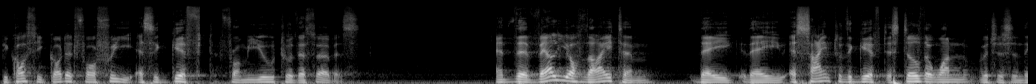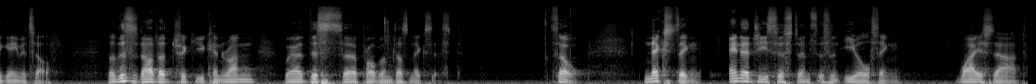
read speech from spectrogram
because he got it for free as a gift from you to the service. And the value of the item they, they assign to the gift is still the one which is in the game itself. So this is another trick you can run where this uh, problem doesn't exist. So, next thing, energy systems is an evil thing. Why is that?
